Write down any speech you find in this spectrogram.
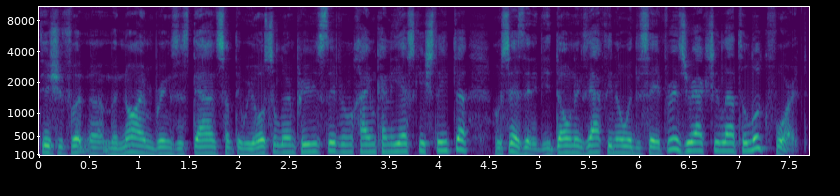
Dirshu footnote number 9 brings us down something we also learned previously from Chaim Kanievsky Shlita, who says that if you don't exactly know where the Sefer is, you're actually allowed to look for it.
